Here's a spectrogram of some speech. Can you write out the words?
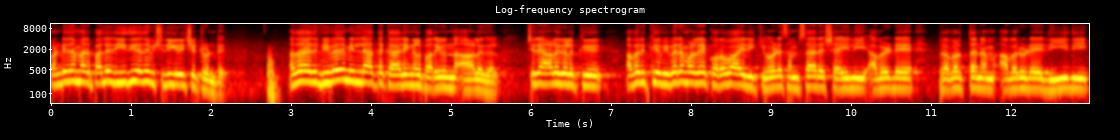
പണ്ഡിതന്മാർ പല രീതിയിൽ തന്നെ വിശദീകരിച്ചിട്ടുണ്ട്. അതായത് വിവരമില്ലാത്ത കാര്യങ്ങൾ പറയുന്ന ആളുകൾ ചില ആളുകൾക്ക് അവർക്ക് വിവരം വളരെ കുറവായിരിക്കും. അവരുടെ സംസാര ശൈലി അവരുടെ പ്രവർത്തനം അവരുടെ രീതി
